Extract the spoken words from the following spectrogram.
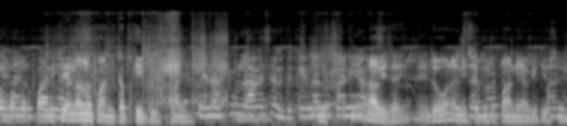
કેનાલનું પાણી. કેનાલનું પાણી ટપકી ગયું કેનાલ ફૂલ આવે છે ને તો કેનાલનું પાણી આવી. જાય. એ જોવો ને નીચે બધું પાણી આવી ગયું છે.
